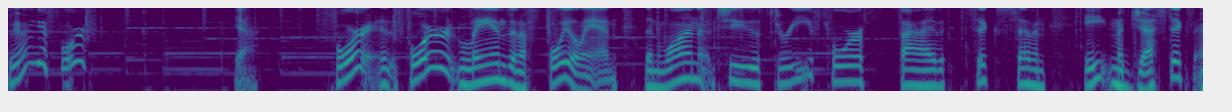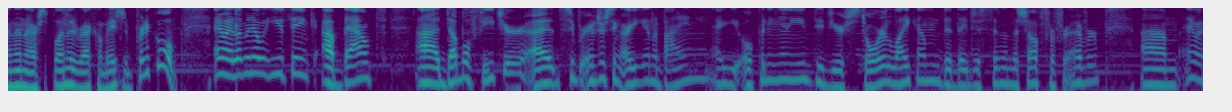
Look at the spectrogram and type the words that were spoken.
Do we only get four? Yeah. Four, four lands and a foil land. Then one, two, three, four, five, six, seven, eight Majestics, and then our Splendid Reclamation. Pretty cool. Anyway, let me know what you think about uh, Double Feature. Uh, it's super interesting. Are you going to buy any? Are you opening any? Did your store like them? Did they just sit on the shelf for forever? Um, anyway,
